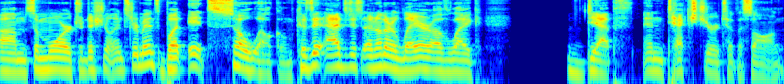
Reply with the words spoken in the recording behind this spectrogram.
um, some more traditional instruments, but it's so welcome because it adds just another layer of like depth and texture to the song.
